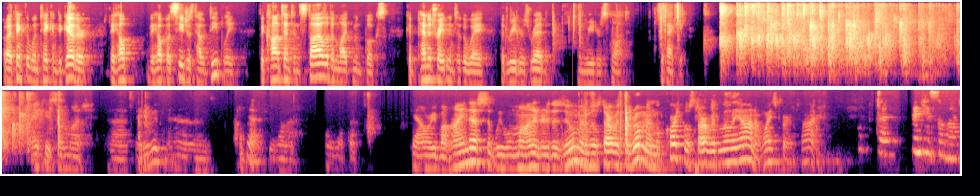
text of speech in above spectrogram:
but I think that when taken together, they help, they help us see just how deeply the content and style of Enlightenment books could penetrate into the way that readers read and readers thought. So thank you. Thank you so much, uh, David. And yeah, if you want to hold up the gallery behind us, we will monitor the Zoom and we'll start with the room. And of course, we'll start with Liliane Weissberg. Hi. Thank you so much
